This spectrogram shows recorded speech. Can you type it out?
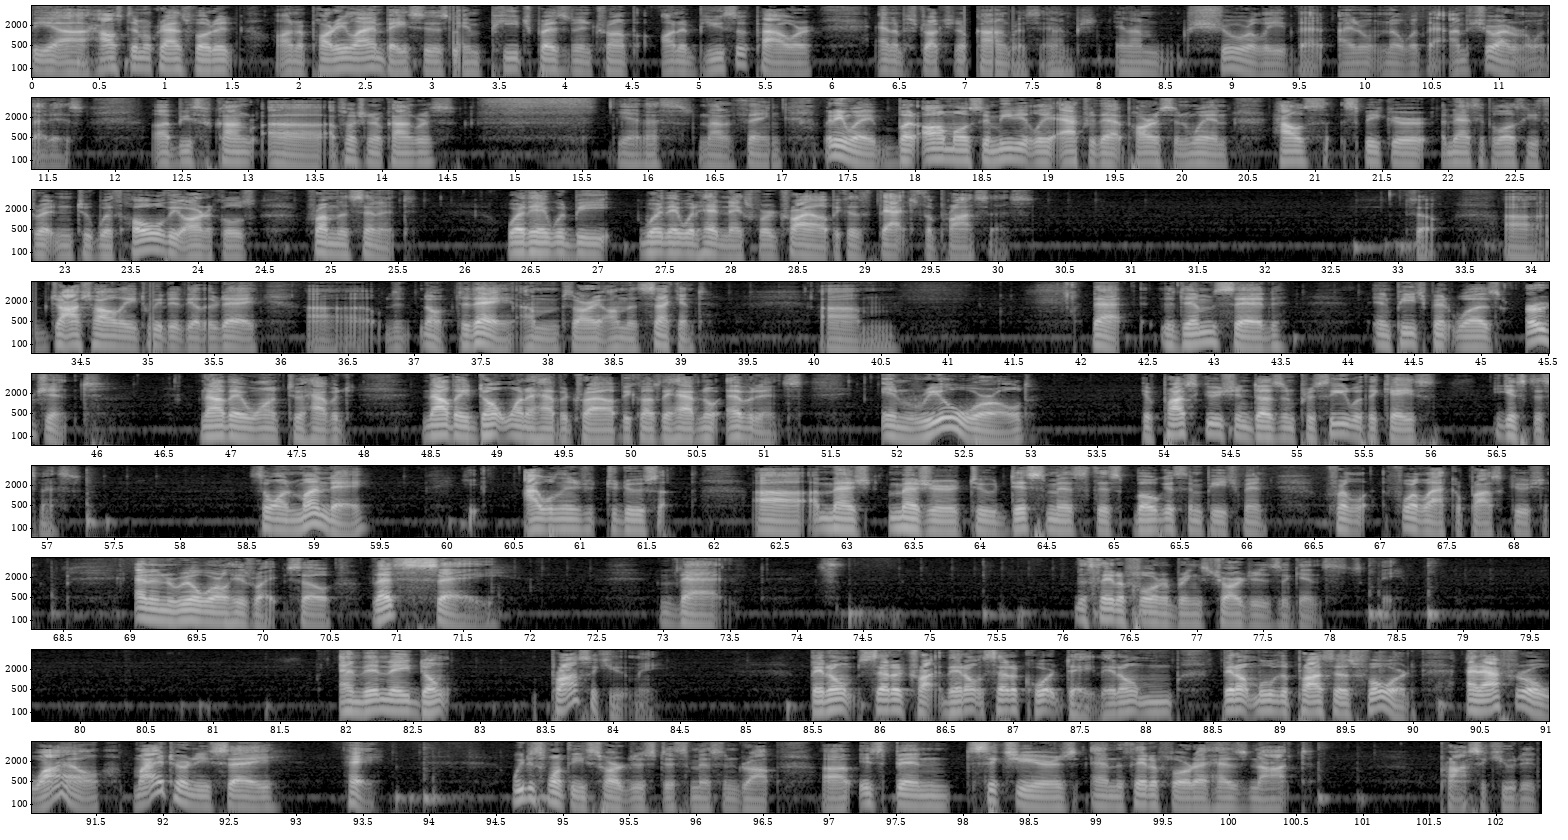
The uh, House Democrats voted on a party line basis to impeach President Trump on abuse of power and obstruction of Congress. And I'm and I'm surely that I don't know what that. I'm sure I don't know what that is. Uh, abuse of Cong- uh, obstruction of Congress. Yeah, that's not a thing. But anyway, but almost immediately after that partisan win, House Speaker Nancy Pelosi threatened to withhold the articles from the Senate, where they would be where they would head next for a trial because that's the process. So, uh, Josh Hawley tweeted the other day, uh, no, today, I'm sorry, on the second, um, that the Dems said impeachment was urgent. Now they want to have it. Now they don't want to have a trial because they have no evidence. In real world, if prosecution doesn't proceed with the case, he gets dismissed. So on Monday, I will introduce uh, a measure, measure to dismiss this bogus impeachment for for lack of prosecution. And in the real world, he's right. So let's say that the state of Florida brings charges against me. And then they don't prosecute me. They don't set a tri- they don't set a court date. They don't they don't move the process forward. And after a while, my attorneys say, "Hey, we just want these charges dismissed and dropped. Uh, it's been six years, and the state of Florida has not prosecuted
